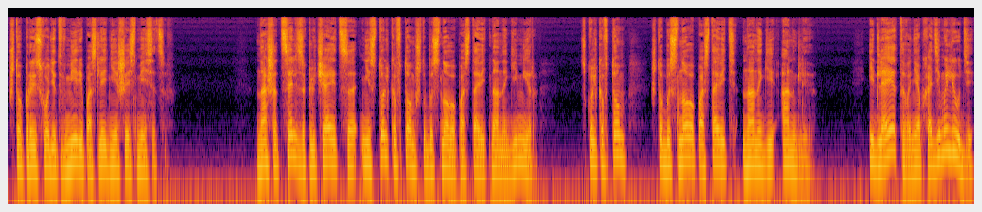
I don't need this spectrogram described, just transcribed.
что происходит в мире последние шесть месяцев. Наша цель заключается не столько в том, чтобы снова поставить на ноги мир, сколько в том, чтобы снова поставить на ноги Англию. И для этого необходимы люди,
